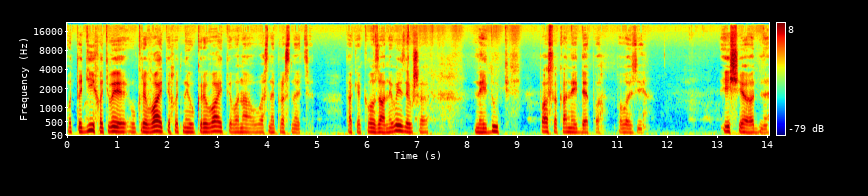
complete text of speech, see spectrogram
От тоді, хоч ви укривайте, хоч не укривайте, вона у вас не проснеться. Так як лоза не визрівша, не йдуть, пасока не йде по, по лозі. І ще одне.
